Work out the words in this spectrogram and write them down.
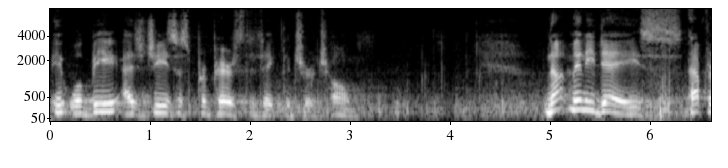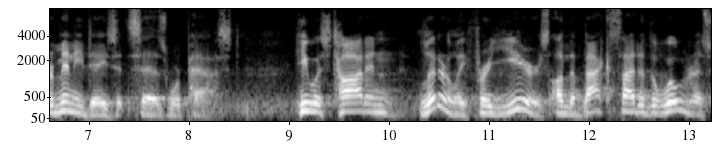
it will be as Jesus prepares to take the church home. Not many days, after many days, it says, were passed. He was taught in literally for years on the backside of the wilderness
